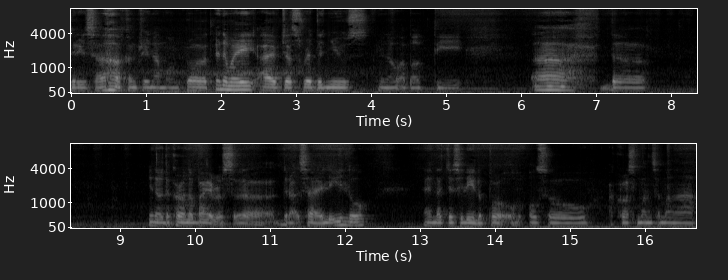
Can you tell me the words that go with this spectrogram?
There is a country naman. But anyway, I've just read the news, you know, about the uh, the you know, the coronavirus uh, dira sa Iloilo and not just Iloilo pero also across man sa mga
